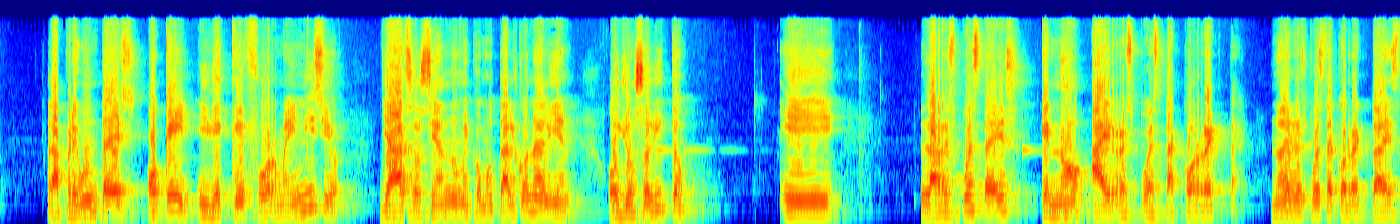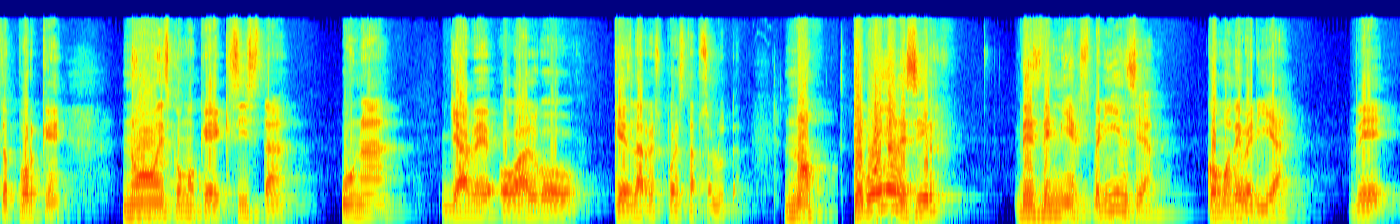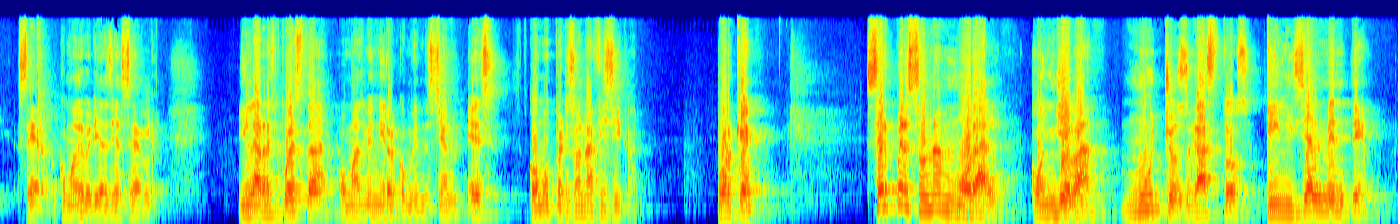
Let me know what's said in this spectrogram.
la pregunta es, ok, ¿y de qué forma inicio? ¿Ya asociándome como tal con alguien o yo solito? Y la respuesta es que no hay respuesta correcta. No hay respuesta correcta a esto porque no es como que exista una llave o algo que es la respuesta absoluta. No, te voy a decir desde mi experiencia cómo debería de ser, cómo deberías de hacerle. Y la respuesta, o más bien mi recomendación, es como persona física. ¿Por qué? Ser persona moral conlleva muchos gastos que inicialmente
